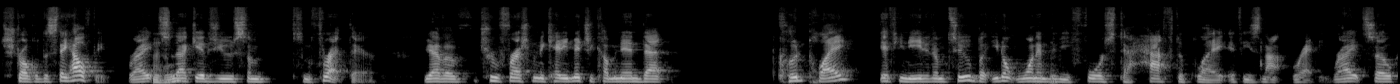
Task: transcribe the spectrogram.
struggled to stay healthy, right? Mm-hmm. So that gives you some some threat there. You have a true freshman, Kenny Minchey, coming in that could play if you needed him to, but you don't want him to be forced to have to play if he's not ready, right? So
